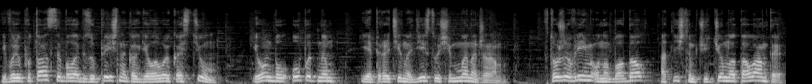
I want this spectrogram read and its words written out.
Его репутация была безупречна как деловой костюм, и он был опытным и оперативно действующим менеджером. В то же время он обладал отличным чутьем на таланты,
